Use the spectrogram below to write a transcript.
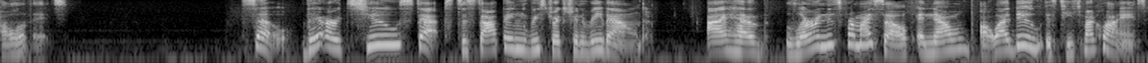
all of it. So, there are two steps to stopping restriction rebound. I have learned this for myself, and now all I do is teach my clients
